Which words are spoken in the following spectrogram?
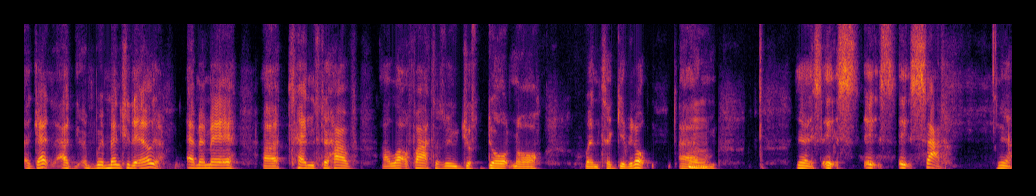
Again, I, we mentioned it earlier. MMA uh, tends to have a lot of fighters who just don't know when to give it up. Um, Yeah, it's it's it's it's sad. Yeah.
